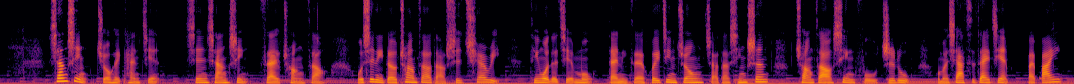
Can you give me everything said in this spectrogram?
相信就会看见，先相信再创造。我是你的创造导师 Cherry。听我的节目，带你在灰烬中找到新生，创造幸福之路。我们下次再见，拜拜。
